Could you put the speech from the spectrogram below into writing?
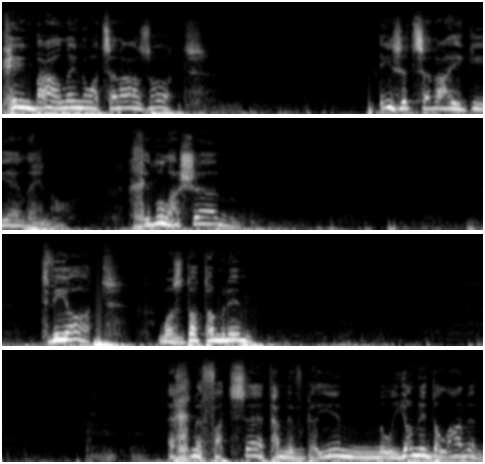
כן באה עלינו הצרה הזאת. איזה צרה הגיעה אלינו? חילול השם. תביעות. מוסדות אומרים, איך נפצה את הנפגעים מיליוני דולרים?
